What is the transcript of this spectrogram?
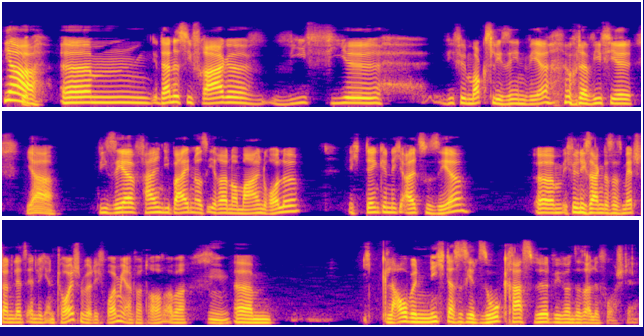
Ja, ähm, dann ist die Frage, wie viel, wie viel Moxley sehen wir oder wie viel, ja, wie sehr fallen die beiden aus ihrer normalen Rolle? Ich denke nicht allzu sehr. Ähm, ich will nicht sagen, dass das Match dann letztendlich enttäuschen wird. Ich freue mich einfach drauf, aber Mhm. ähm, ich glaube nicht, dass es jetzt so krass wird, wie wir uns das alle vorstellen.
